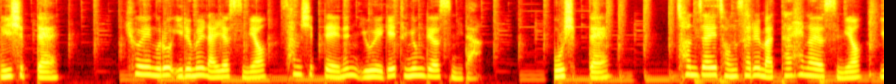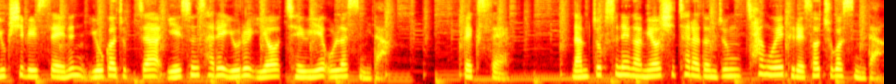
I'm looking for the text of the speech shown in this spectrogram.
20대 효행으로 이름을 날렸으며 30대에는 요에게 등용되었습니다. 50대 천자의 정사를 맡아 행하였으며 61세에는 요가 죽자 60살의 요를 이어 제위에 올랐습니다. 100세 남쪽 순행하며 시찰하던 중 창호에 들에서 죽었습니다.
